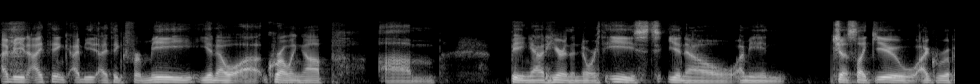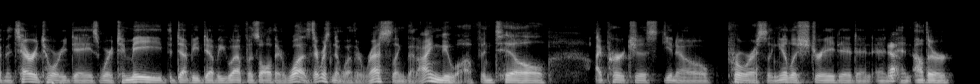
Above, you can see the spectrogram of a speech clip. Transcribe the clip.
I mean i think i mean i think for me you know uh, growing up um being out here in the northeast you know i mean just like you i grew up in the territory days where to me the wwf was all there was. There was no other wrestling that i knew of until i purchased you know pro wrestling illustrated and and, yeah. and other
